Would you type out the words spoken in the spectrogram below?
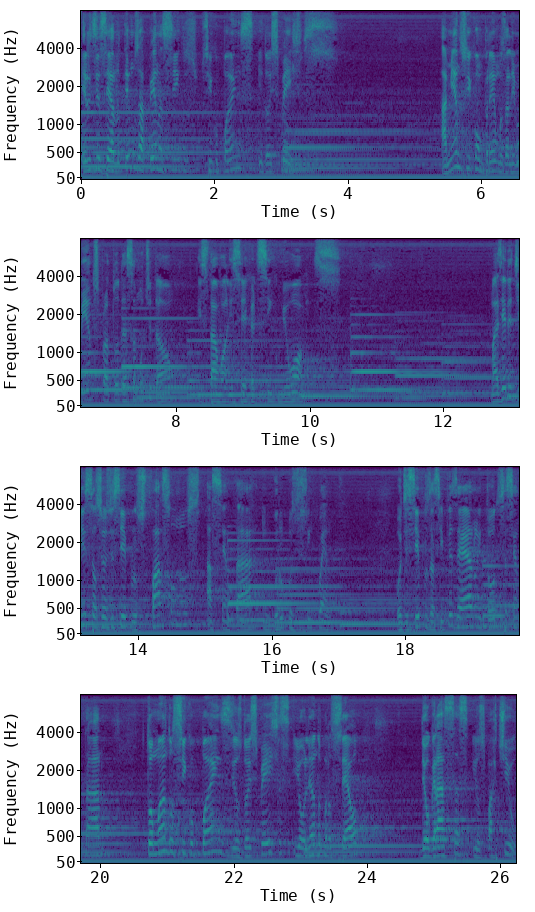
Eles disseram: Temos apenas cinco, cinco pães e dois peixes. A menos que compremos alimentos para toda essa multidão, estavam ali cerca de cinco mil homens. Mas ele disse aos seus discípulos: Façam-nos assentar em grupos de cinquenta. Os discípulos assim fizeram e todos se assentaram. Tomando os cinco pães e os dois peixes e olhando para o céu, deu graças e os partiu.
